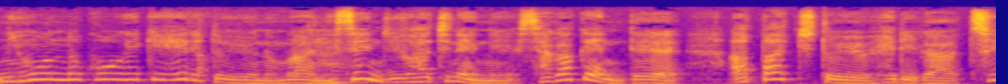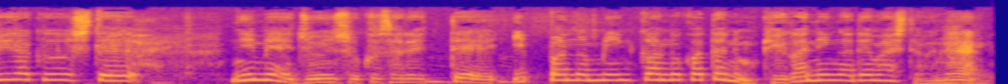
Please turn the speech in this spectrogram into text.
日本の攻撃ヘリというのは2018年に佐賀県でアパッチというヘリが墜落して2名殉職されて一般の民間の方にも怪我人が出ましたよね。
